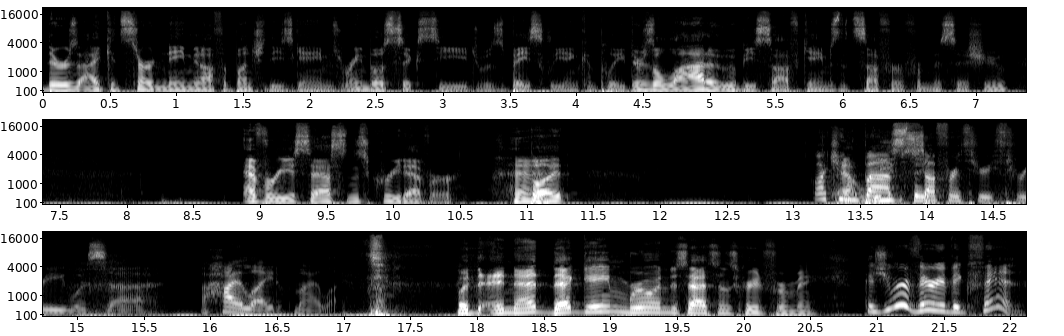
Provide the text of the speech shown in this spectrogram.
there's I could start naming off a bunch of these games. Rainbow Six Siege was basically incomplete. There's a lot of Ubisoft games that suffer from this issue. Every Assassin's Creed ever. but Watching Bob they- suffer through three was uh, a highlight of my life. but and that that game ruined Assassin's Creed for me. Because you were a very big fan.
